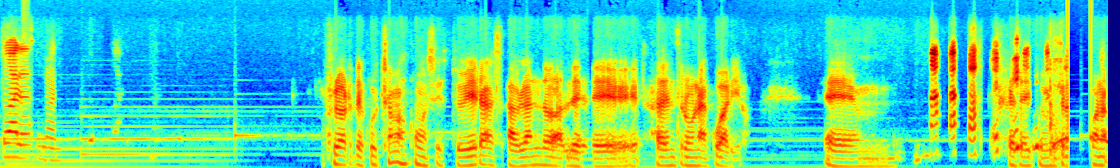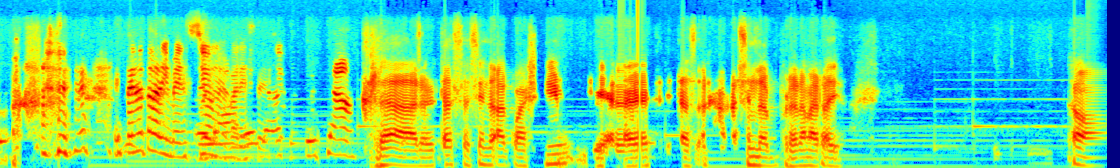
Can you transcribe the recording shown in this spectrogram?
Toda la semana. Flor, te escuchamos como si estuvieras hablando desde adentro de un acuario. Eh, micrófono. Está en otra dimensión, me parece. Claro, estás haciendo aquagym y a la vez estás haciendo el programa de radio. No.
